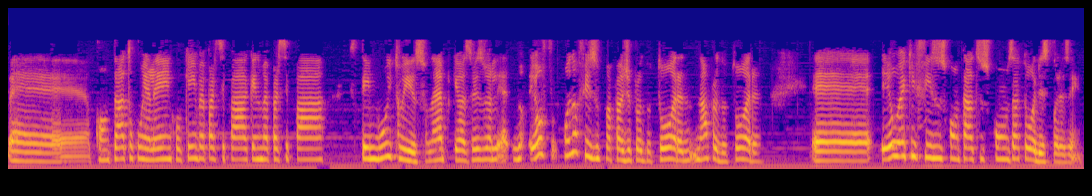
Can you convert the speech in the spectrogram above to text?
é, contato com o elenco, quem vai participar, quem não vai participar. Tem muito isso, né? Porque às vezes eu, quando eu fiz o papel de produtora, na produtora, é, eu é que fiz os contatos com os atores, por exemplo.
